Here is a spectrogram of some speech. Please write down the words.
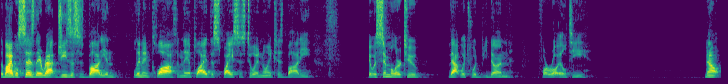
The Bible says they wrapped Jesus' body in linen cloth and they applied the spices to anoint his body. It was similar to that which would be done for royalty. Now,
